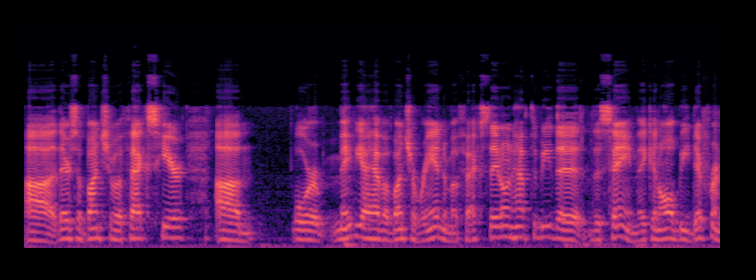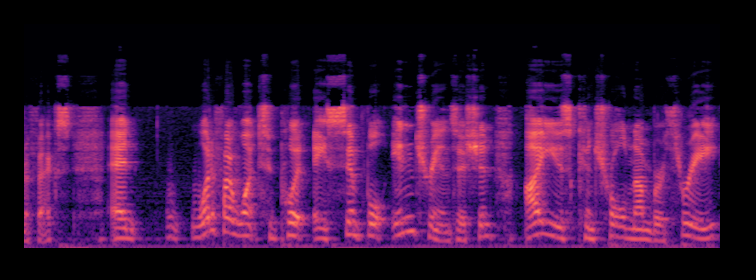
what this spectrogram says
Uh, there's a bunch of effects here. Um, or maybe I have a bunch of random effects. They don't have to be the, the same. They can all be different effects. And what if I want to put a simple in transition? I use control number three,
